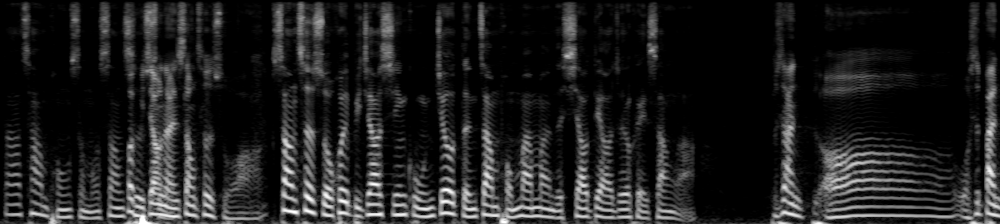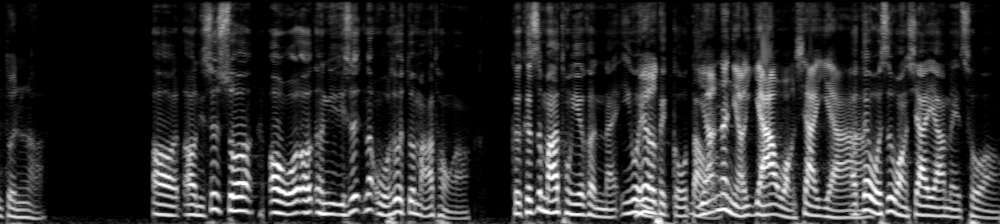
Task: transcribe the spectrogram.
搭帐篷什么上厕所会比较难上厕所啊。上厕所会比较辛苦，你就等帐篷慢慢的消掉就可以上了啊。不是啊哦，我是半蹲啦。哦哦，你是说哦我哦你你是那我是会蹲马桶啊，可可是马桶也很难，因为会勾到啊。你要那你要压往下压啊，对，我是往下压，没错啊。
